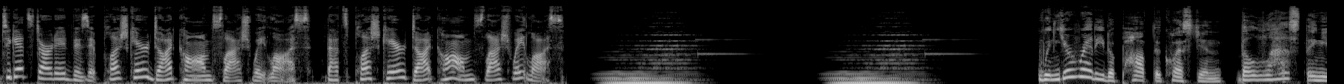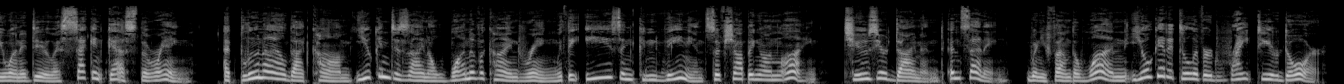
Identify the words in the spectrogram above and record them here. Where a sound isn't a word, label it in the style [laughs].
To get started, visit plushcare.com slash weight loss. That's plushcare.com slash weight loss. When you're ready to pop the question, the last thing you want to do is second guess the ring. At Bluenile.com, you can design a one-of-a-kind ring with the ease and convenience of shopping online. Choose your diamond and setting. When you find the one, you'll get it delivered right to your door.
